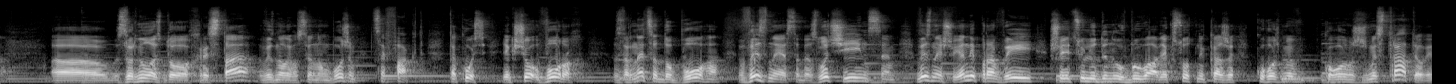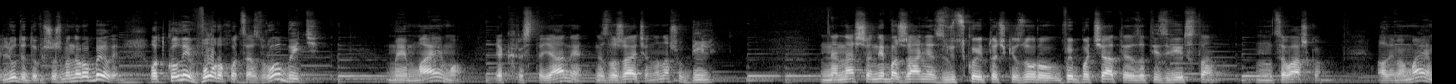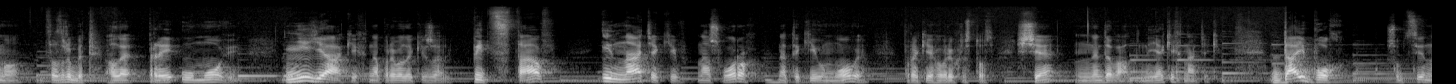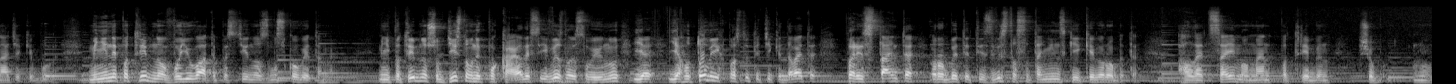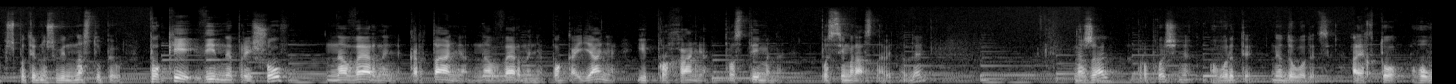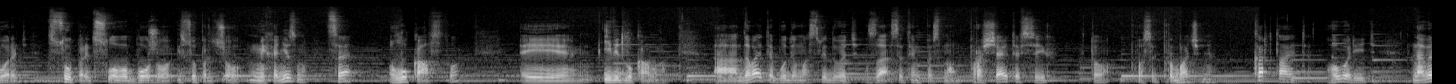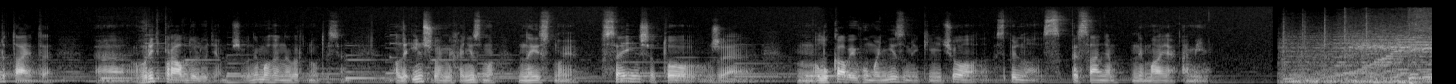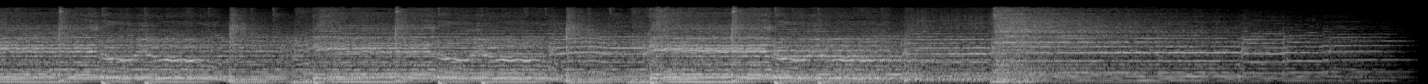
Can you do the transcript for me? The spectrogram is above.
звернулась до Христа, визнала його сином Божим, це факт. Так ось, якщо ворог звернеться до Бога, визнає себе злочинцем, визнає, що я не правий, що я цю людину вбивав, як сотник каже, кого ж ми кого ж ми стратили? Люди добрі, що ж ми не робили? От коли ворог оце зробить, ми маємо, як християни, незважаючи на нашу біль, на наше небажання з людської точки зору вибачати за ті звірства. Це важко. Але ми маємо це зробити. Але при умові ніяких, на превеликий жаль, підстав і натяків наш ворог на такі умови, про які говорив Христос, ще не давали. Ніяких натяків. Дай Бог, щоб ці натяки були. Мені не потрібно воювати постійно з московитами. Мені потрібно, щоб дійсно вони покаялися і визнали свою вину. Я, я готовий їх простити, тільки давайте перестаньте робити ті звірства сатанінські, які ви робите. Але цей момент потрібен, щоб ну, потрібно, щоб він наступив. Поки він не прийшов, навернення, картання, навернення, покаяння і прохання прости мене по сім раз навіть на день, на жаль, про прощення говорити не доводиться. А як хто говорить супереч Слова Божого і супереч цього механізму, це лукавство і, і від лукавого. А давайте будемо слідувати за святим письмом. Прощайте всіх, хто просить пробачення, картайте, говоріть, навертайте, е, говоріть правду людям, щоб вони могли навернутися. Але іншого механізму не існує. Все інше то вже лукавий гуманізм, який нічого спільного з писанням не має. Амінь.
